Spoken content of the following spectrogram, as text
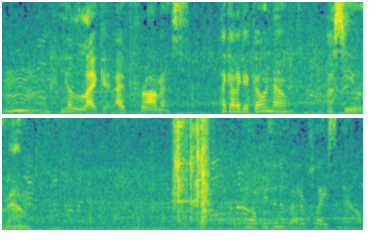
Mmm, you'll like it, I promise. I gotta get going now. I'll see you around. I hope he's in a better place now.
